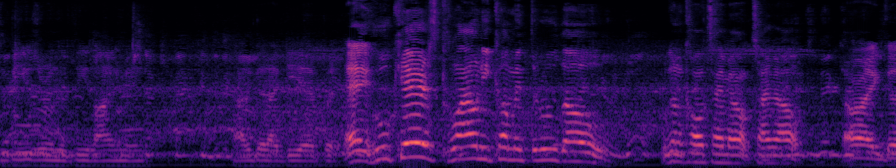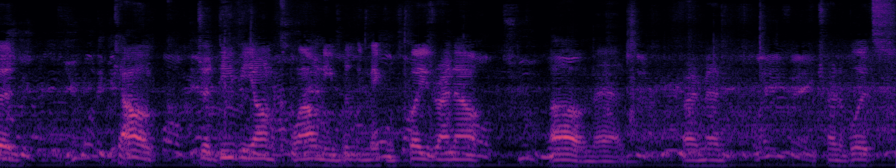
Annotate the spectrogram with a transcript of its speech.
the B's are in the D lineman. Not a good idea, but hey, who cares? Clowney coming through though. We're gonna call timeout. Timeout. Alright, good. Cal Jadeveon Clowney really making plays right now. Oh man. Alright, man. I'm trying to blitz.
